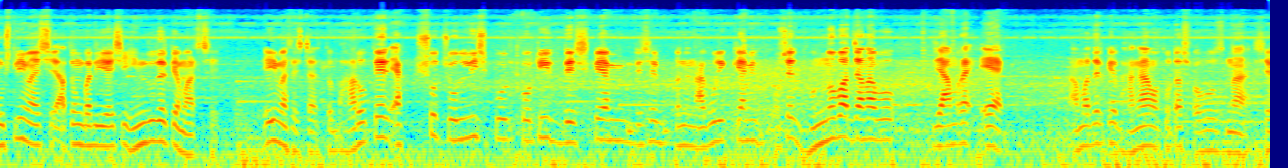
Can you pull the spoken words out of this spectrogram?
মুসলিম আইসে আতঙ্কবাদী এসে হিন্দুদেরকে মারছে। এই মেসেজটা তো ভারতের একশো চল্লিশ কোটির দেশকে আমি দেশের মানে নাগরিককে আমি অশেষ ধন্যবাদ জানাব যে আমরা এক। আমাদেরকে ভাঙা অতটা সহজ না। সে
